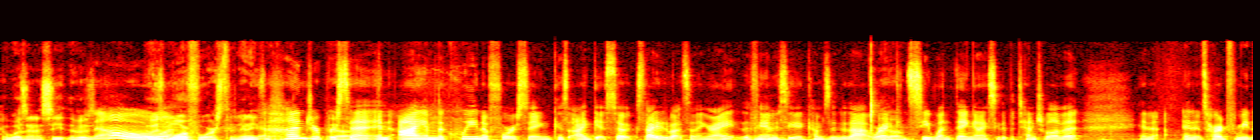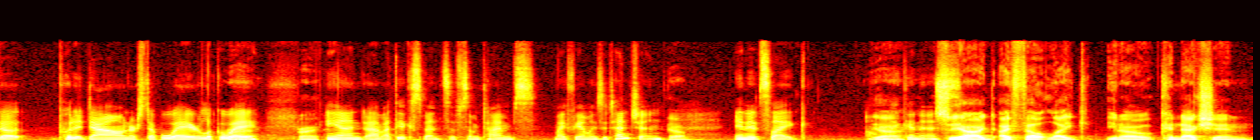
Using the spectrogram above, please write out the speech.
It wasn't a seat. It was No, it was more forced than anything. hundred percent. And I am the queen of forcing because I get so excited about something. Right, the fantasy it comes into that where I Mm. Can see one thing and I see the potential of it, and and it's hard for me to put it down or step away or look away, Right. and um, at the expense of sometimes my family's attention. Yeah. And it's like, oh yeah. my goodness. So yeah, I I felt like, you know, connection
